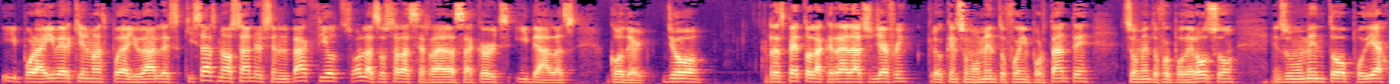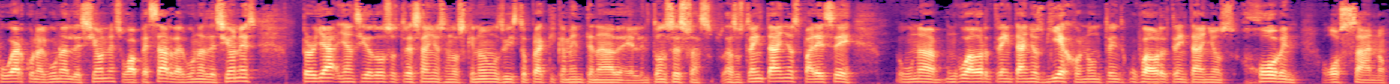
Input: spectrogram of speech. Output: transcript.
y por ahí ver quién más puede ayudarles. Quizás Miles Sanders en el backfield o las dos alas cerradas a Kurtz y Dallas Yo respeto la carrera de Alshon Jeffrey, creo que en su momento fue importante, en su momento fue poderoso, en su momento podía jugar con algunas lesiones o a pesar de algunas lesiones, pero ya, ya han sido dos o tres años en los que no hemos visto prácticamente nada de él. Entonces, a, sus 30 años parece un jugador de 30 años viejo, no un, un, jugador de 30 años joven o sano.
